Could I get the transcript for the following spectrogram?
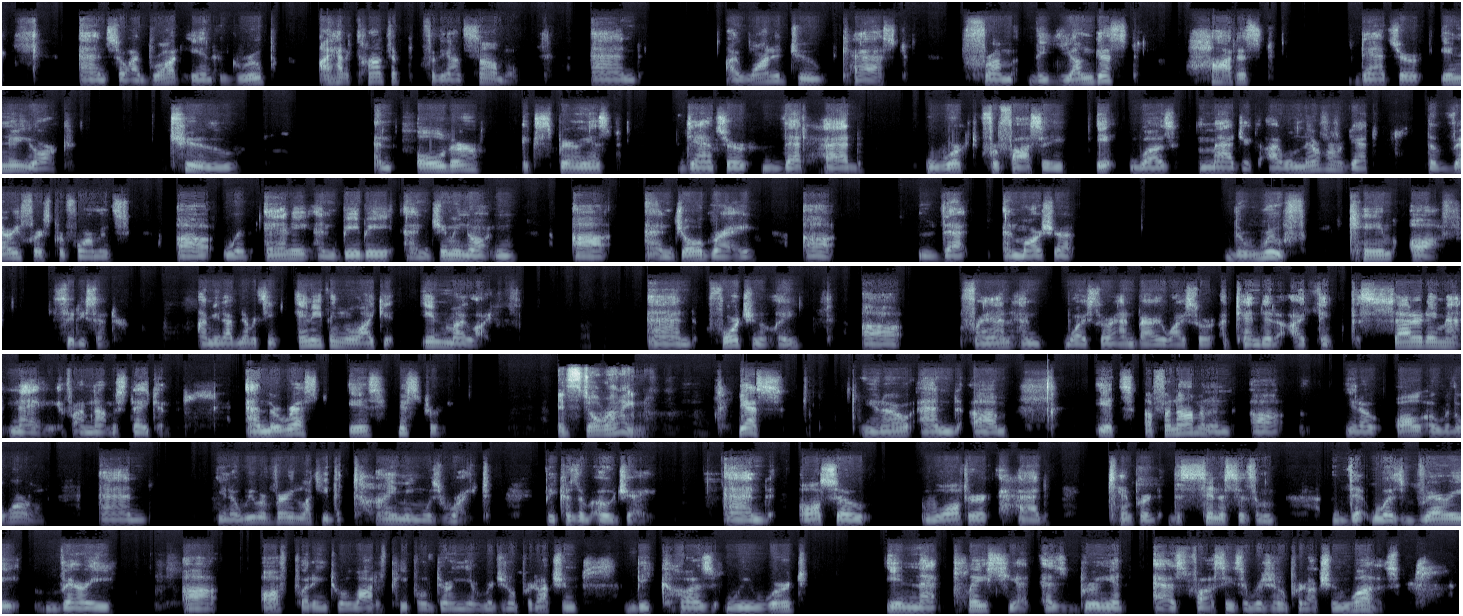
And so I brought in a group. I had a concept for the ensemble, and I wanted to cast from the youngest, hottest dancer in New York to an older, experienced dancer that had worked for Fosse it was magic. I will never forget the very first performance uh, with Annie and Bebe and Jimmy Naughton uh, and Joel Grey uh, that and Marcia. The roof came off City Center. I mean, I've never seen anything like it in my life. And fortunately, uh, Fran and Weissler and Barry Weissler attended, I think, the Saturday matinee, if I'm not mistaken. And the rest is history. It's still running. Yes. You know, and um, it's a phenomenon, uh, you know, all over the world. And, you know, we were very lucky the timing was right because of OJ. And also, Walter had tempered the cynicism that was very, very uh, off putting to a lot of people during the original production because we weren't in that place yet as brilliant as Fosse's original production was.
